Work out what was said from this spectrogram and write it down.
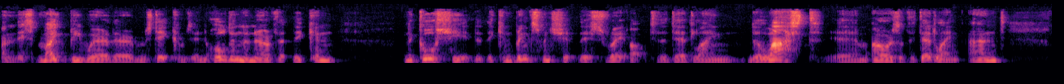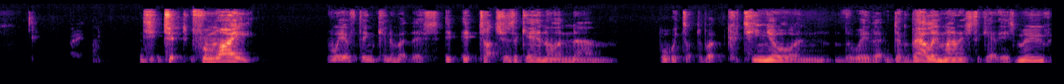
and this might be where their mistake comes in, holding the nerve that they can negotiate, that they can brinksmanship this right up to the deadline, the last um, hours of the deadline. And to, from my way of thinking about this, it, it touches again on um, what we talked about Coutinho and the way that Dembele managed to get his move.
